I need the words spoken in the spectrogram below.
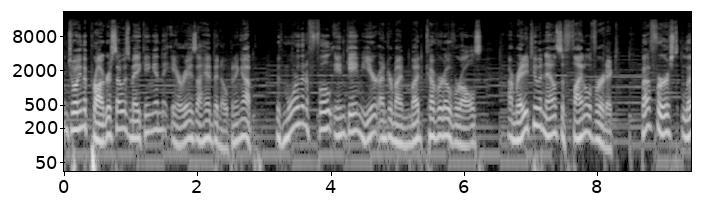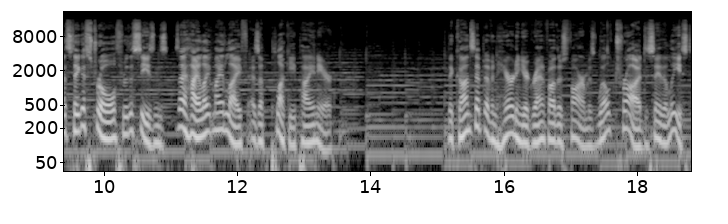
enjoying the progress I was making and the areas I had been opening up. With more than a full in-game year under my mud-covered overalls, I'm ready to announce a final verdict. But first, let's take a stroll through the seasons as I highlight my life as a plucky pioneer. The concept of inheriting your grandfather's farm is well trod to say the least,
